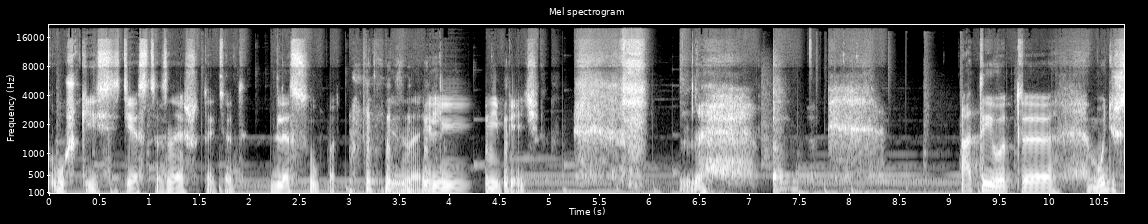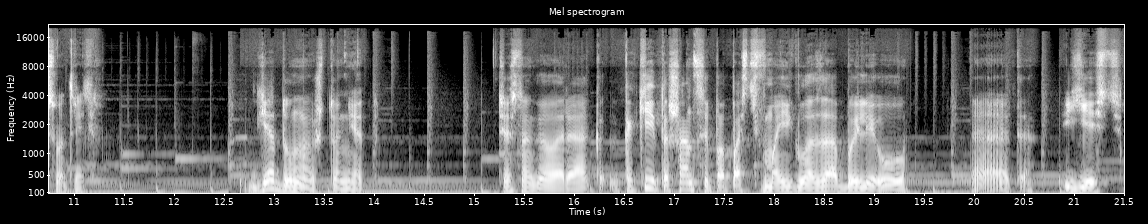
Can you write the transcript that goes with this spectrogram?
ушки из теста, знаешь, вот эти вот, для супа. Не знаю, или не печь. А ты вот э, будешь смотреть? Я думаю, что нет честно говоря. Какие-то шансы попасть в мои глаза были у... Э, это есть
